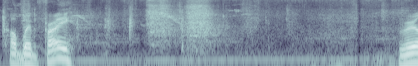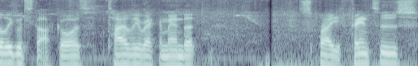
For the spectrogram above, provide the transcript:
cobweb free. Really good stuff guys. Totally recommend it spray your fences.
